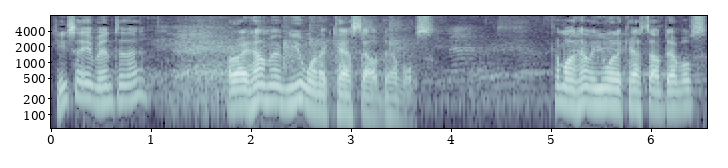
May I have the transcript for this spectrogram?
Can you say amen to that? Amen. All right, how many of you want to cast out devils? Come on, how many of you want to cast out devils?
